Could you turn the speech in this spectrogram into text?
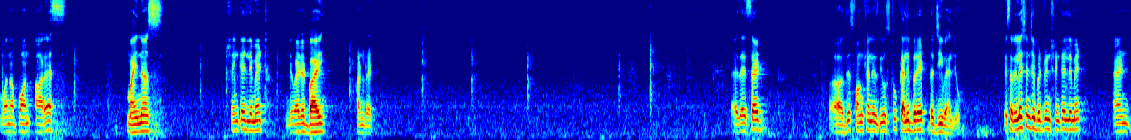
1 upon R s minus shrinkage limit divided by 100. As I said, uh, this function is used to calibrate the g value. It is a relationship between shrinkage limit and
